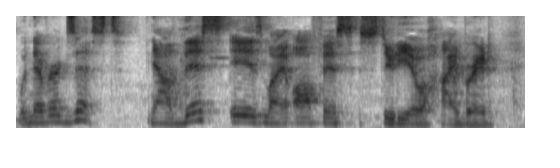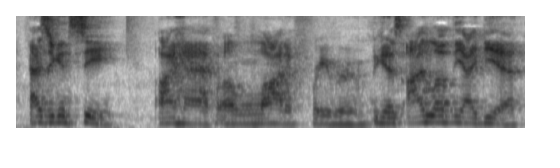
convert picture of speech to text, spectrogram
would never exist. Now this is my office studio hybrid. As you can see, I have a lot of free room because I love the idea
